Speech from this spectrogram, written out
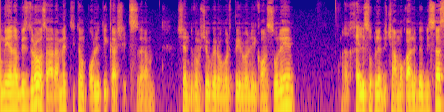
ომიანობის დროს, არამედ თვითონ პოლიტიკაშიც შემდგომში უკვე როგორც პირველი კონსული ხელისუფლების ჩამოყალიბებისას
